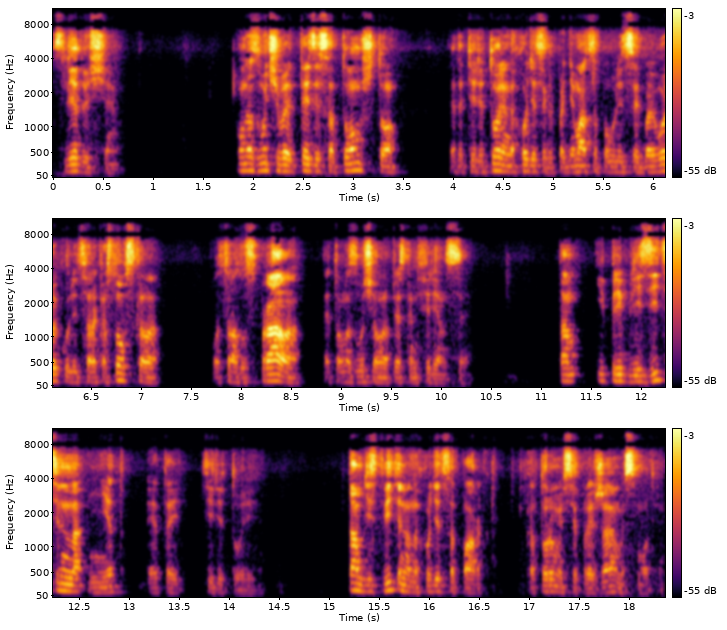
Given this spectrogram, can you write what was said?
Следующее. Он озвучивает тезис о том, что эта территория находится, как подниматься по улице Боевой к улице Рокоссовского, вот сразу справа, это он озвучил на пресс-конференции. Там и приблизительно нет этой территории. Там действительно находится парк, который мы все проезжаем и смотрим.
